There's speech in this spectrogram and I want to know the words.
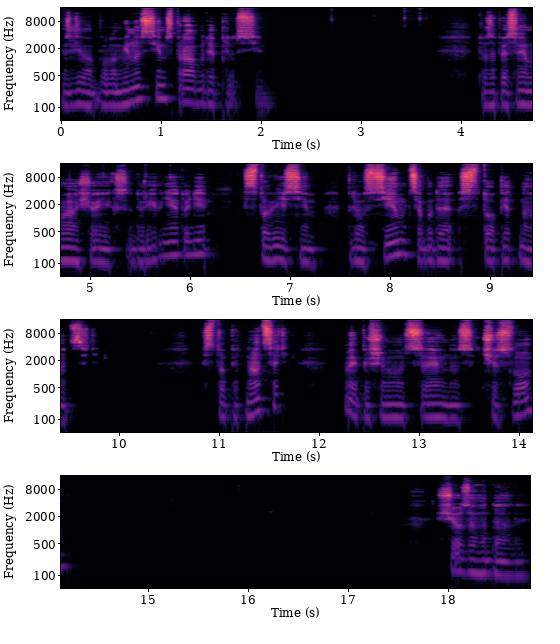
Зліва було мінус 7, справа буде плюс 7. То записуємо, що х дорівнює тоді 108 плюс 7 це буде 115. 115. Ну і пишемо, це у нас число. Що загадали?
